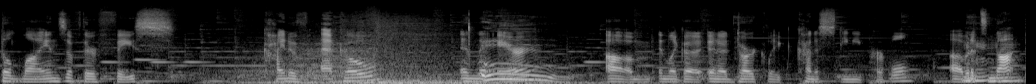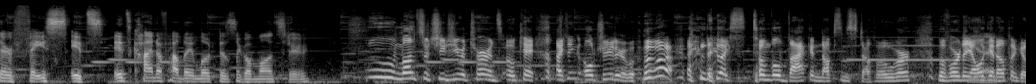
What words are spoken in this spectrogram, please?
the lines of their face kind of echo in the air. Um in like a in a dark like kind of steamy purple uh, but it's not their face it's it's kind of how they looked as like a monster Ooh, Monster Chuji returns. Okay, I think all three of them "Ah!" and they like stumble back and knock some stuff over before they all get up and go,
